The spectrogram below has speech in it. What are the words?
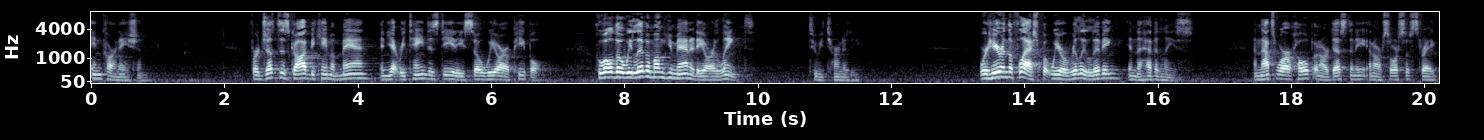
incarnation. For just as God became a man and yet retained his deity, so we are a people who, although we live among humanity, are linked to eternity. We're here in the flesh, but we are really living in the heavenlies. And that's where our hope and our destiny and our source of strength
